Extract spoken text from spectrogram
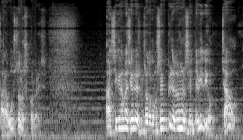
Para gusto los colores. Así que nada más, señores, un saludo como siempre y nos vemos en el siguiente vídeo. ¡Chao!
